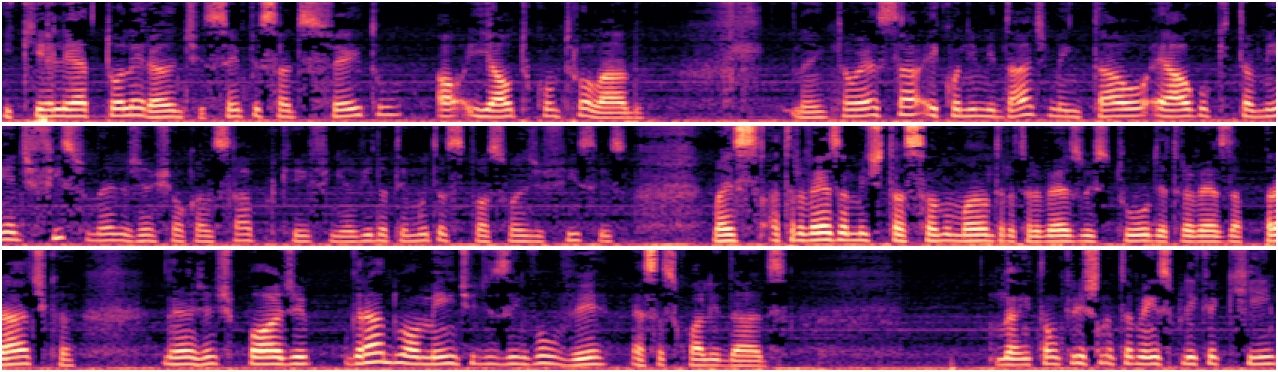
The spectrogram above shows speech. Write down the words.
e que ele é tolerante, sempre satisfeito e autocontrolado. Né? Então essa equanimidade mental é algo que também é difícil né, de a gente alcançar, porque enfim a vida tem muitas situações difíceis, mas através da meditação no mantra, através do estudo, através da prática, né, a gente pode gradualmente desenvolver essas qualidades. Né? Então Krishna também explica que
